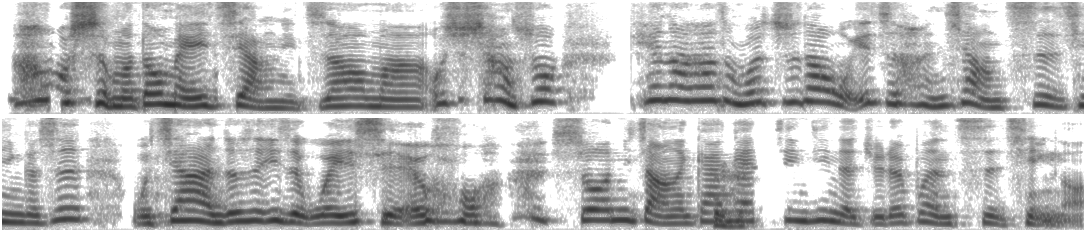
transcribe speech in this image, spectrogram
然后我什么都没讲，你知道吗？我就想说。天哪，他怎么会知道我一直很想刺青？可是我家人就是一直威胁我 说：“你长得干干净净的，绝对不能刺青哦。”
